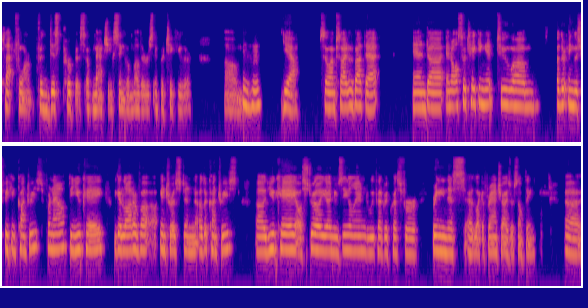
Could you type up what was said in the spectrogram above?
platform for this purpose of matching single mothers in particular. Um, mm-hmm. Yeah, so I'm excited about that, and uh, and also taking it to um, other English speaking countries for now. The UK, we get a lot of uh, interest in other countries. Uh, UK, Australia, New Zealand. We've had requests for bringing this as like a franchise or something uh,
